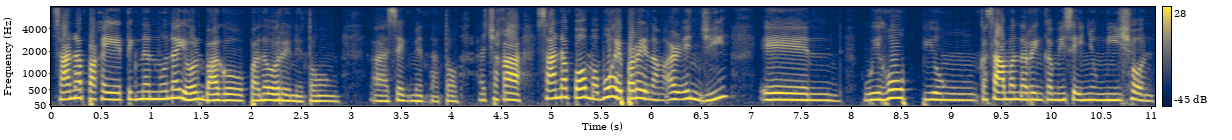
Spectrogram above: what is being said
sana pakitignan mo na yon bago panoorin itong ah, segment na to. At saka, sana po mabuhay pa rin ang RNG and we hope yung kasama na rin kami sa inyong mission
